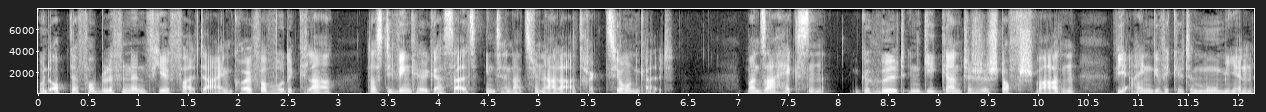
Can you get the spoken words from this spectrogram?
und ob der verblüffenden Vielfalt der Einkäufer wurde klar, dass die Winkelgasse als internationale Attraktion galt. Man sah Hexen, gehüllt in gigantische Stoffschwaden, wie eingewickelte Mumien,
